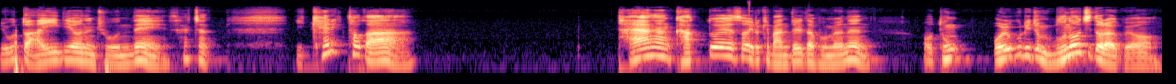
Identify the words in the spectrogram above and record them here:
이것도 아이디어는 좋은데 살짝 이 캐릭터가 다양한 각도에서 이렇게 만들다 보면은 어, 동- 얼굴이 좀 무너지더라고요.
